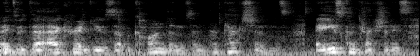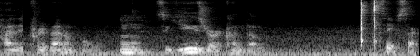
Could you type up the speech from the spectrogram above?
It's with the accurate use of condoms and protections. AIDS contraction is highly preventable, Mm. so use your condom. Safe sex.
